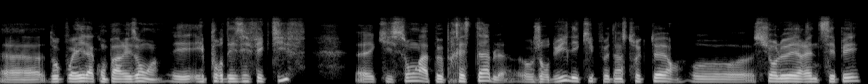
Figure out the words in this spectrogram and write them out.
donc, vous voyez la comparaison. Hein. Et, pour des effectifs qui sont à peu près stables. Aujourd'hui, l'équipe d'instructeurs sur le RNCP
